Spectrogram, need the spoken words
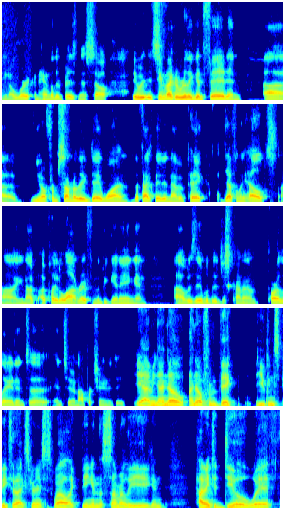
you know work and handle their business. So it, it seemed like a really good fit. And uh, you know, from summer league day one, the fact they didn't have a pick definitely helped. Uh, you know, I, I played a lot right from the beginning, and I was able to just kind of parlay it into into an opportunity. Yeah, I mean, I know, I know from Vic, you can speak to that experience as well, like being in the summer league and having to deal with,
